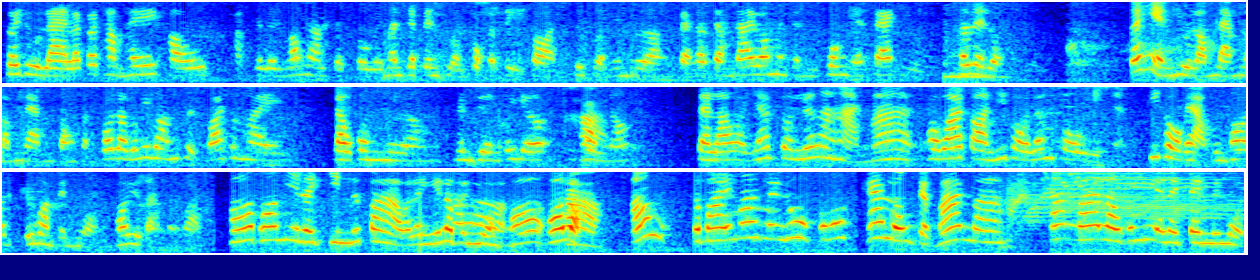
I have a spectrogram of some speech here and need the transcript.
ช่วยดูแลแล้วก็ทำให้เขาผักเจริญงอกงามเติบโตมันจะเป็นสวนปกติก่อนคือสวนในเมือง แต่เราจำได้ว่ามันจะมีพวกเนี้ยแทรกอยู่ ก็เลยลงทุนก็เห็นอยู่หล้อมแหลมหล้อมแหลมสองสามต้นเราก็มีความรู้สึกว่าทำไมเราคนเมืองเงินเดือนก็เยอะทุกคนเนาะ แต่เราอะยากจนเรื่องอาหารมาก เพราะว่าตอนที่พอเริ่มโควิดเนี่ยพี่โทรไปหาคุณพ่อด้วยความเป็นห่วงพ่ออยู่ต่างจังหวัดพ่อพ่อมีอะไรกินหรือเปล่าอะไรอย่างนี้เราเป็นห่วงพ่อพ่อบอกค่ะเอ้าสบายมากเลยลูกเพราะว่าแค่ลงจากบ้านมาข้างบ้านเราก็มีอะไรเต็มไปหมด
